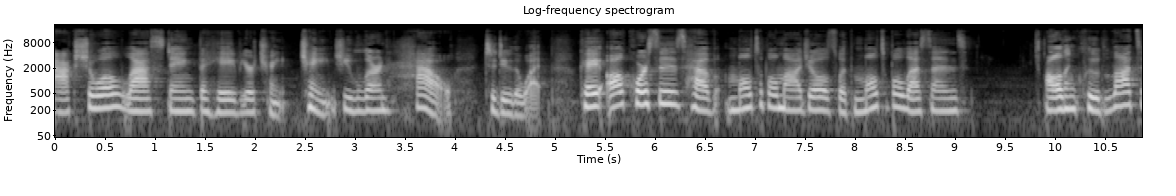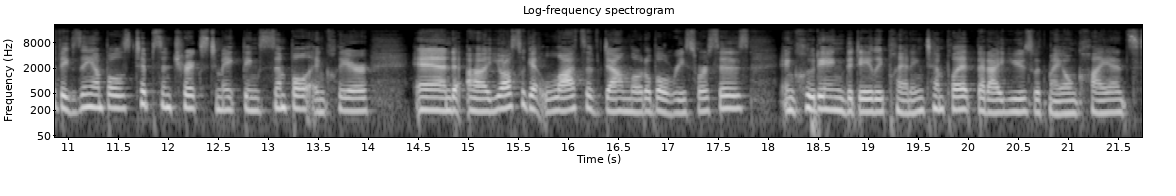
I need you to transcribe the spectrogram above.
actual lasting behavior tra- change. You learn how to do the what. Okay, all courses have multiple modules with multiple lessons. All include lots of examples, tips, and tricks to make things simple and clear and uh, you also get lots of downloadable resources, including the daily planning template that I use with my own clients,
